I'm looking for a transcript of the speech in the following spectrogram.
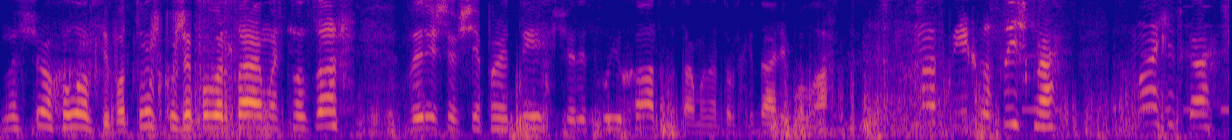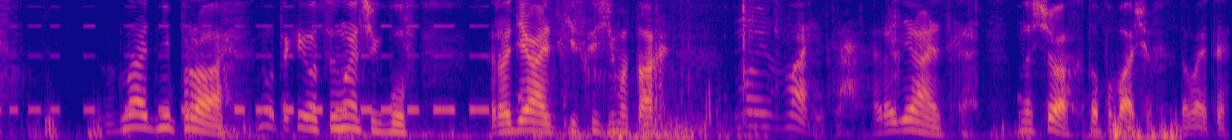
Ну що, хлопці, потрошку вже повертаємось назад. Вирішив ще перейти через свою хатку, там вона трошки далі була. У нас є класична знахідка з дна Дніпра. Ну, такий от сигнальчик був радянський, скажімо так. Ну і знахідка радянська. Ну що, хто побачив? Давайте,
